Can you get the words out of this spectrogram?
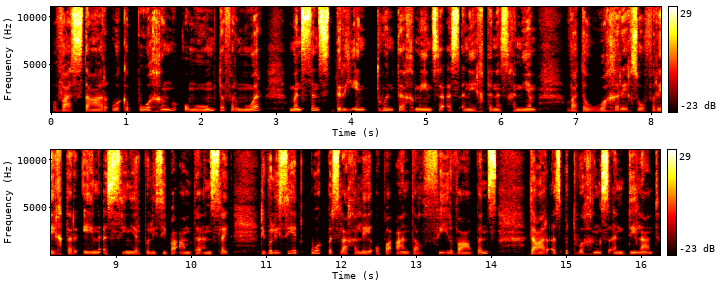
was daar ook 'n poging om hom te vermoor. Minstens 23 mense is in hegtenis geneem wat 'n Hooggeregshof regter en 'n senior polisiebeampte insluit. Die polisie het ook beslag gelê op 'n aantal vuurwapens. Daar is betogings in die land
